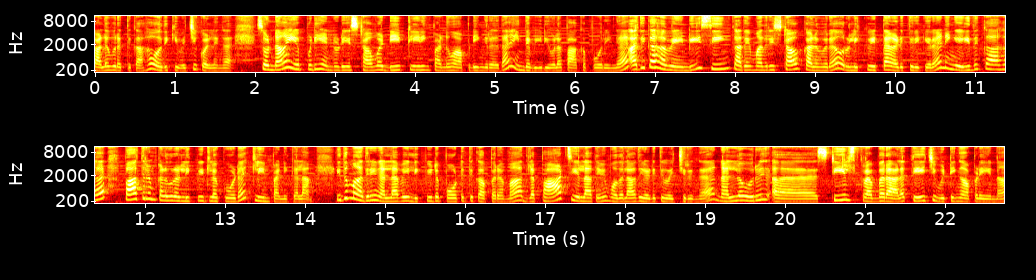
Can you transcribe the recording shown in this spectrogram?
கழுவுறதுக்காக ஒதுக்கி வச்சு கொள்ளுங்க. ஸோ நான் எப்படி என்னுடைய ஸ்டவ்வை டீப் கிளீனிங் பண்ணுவேன் அப்படிங்கிறத இந்த வீடியோவில் பார்க்க போகிறீங்க அதுக்காக வேண்டி சிங்க் அதே மாதிரி ஸ்டவ் கழுவுற ஒரு லிக்விட் தான் எடுத்திருக்கிறேன். நீங்கள் இதுக்காக பாத்திரம் கழுவுற லிக்விடில் கூட க்ளீன் பண்ணிக்கலாம். இது மாதிரி நல்லாவே லிக்விடை போட்டதுக்கு அப்புறமா அதில் பார்ட்ஸ் எல்லாத்தையுமே ஏதாவது எடுத்து வச்சிருங்க. நல்ல ஒரு ஸ்டீல் ஸ்க்ரப்பரால் தேய்ச்சி விட்டீங்க அப்படின்னா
